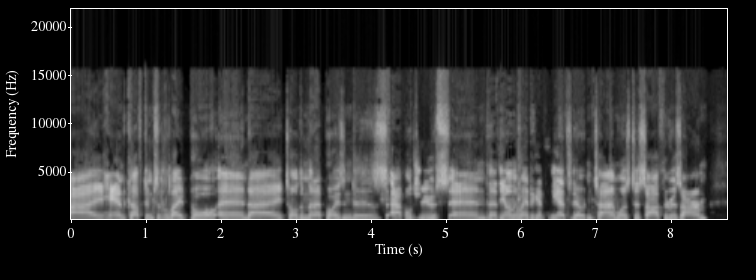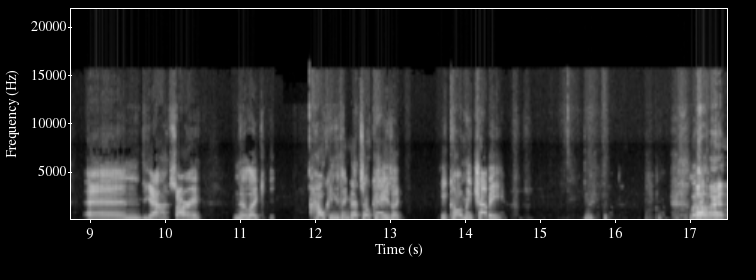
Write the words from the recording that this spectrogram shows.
I handcuffed him to the light pole and I told him that I poisoned his apple juice and that the only way to get to the antidote in time was to saw through his arm. And yeah, sorry." And they're like, "How can you think that's okay?" He's like, "He called me chubby." like, oh, all right.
